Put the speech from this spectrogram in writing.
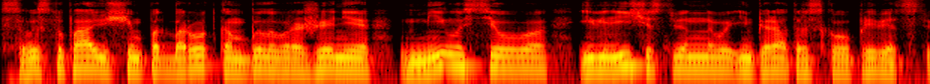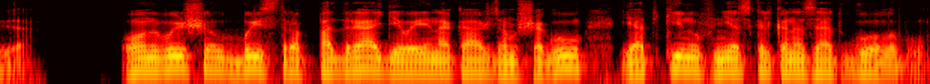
с выступающим подбородком было выражение милостивого и величественного императорского приветствия. Он вышел, быстро подрагивая на каждом шагу и откинув несколько назад голову.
